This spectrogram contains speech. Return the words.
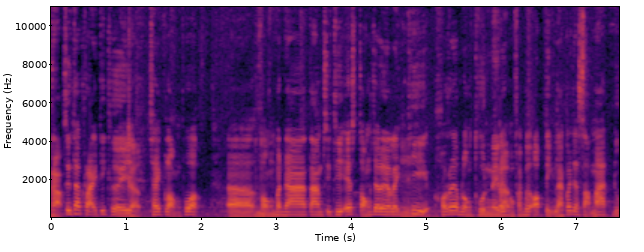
ครับ ซึ่งถ้าใครที่เคยครับใช้กล่องพวกเอออของบรรดาตาม CTS 2 เจริญอะไรอืมที่เขาเริ่มลงทุนในเรื่องครับของไฟเบอร์ออปติกแล้วก็จะสามารถดู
